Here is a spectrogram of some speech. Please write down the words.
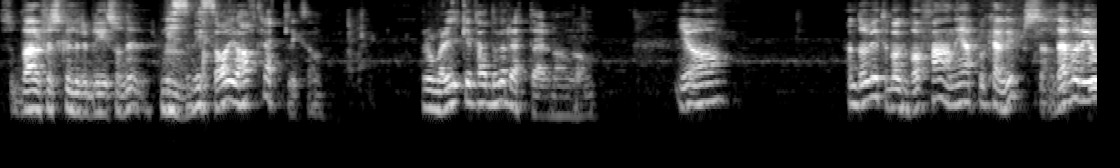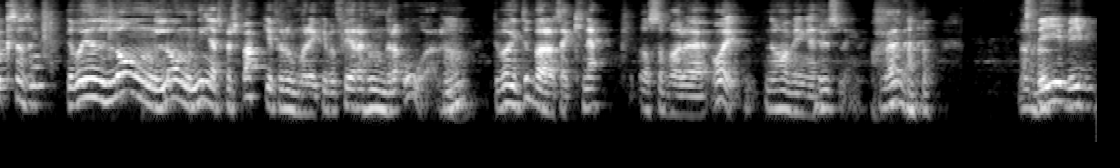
Så varför skulle det bli så nu? Vissa, vissa har ju haft rätt liksom. Romarriket hade väl rätt där någon gång. Ja. Men då är vi tillbaka, vad fan är apokalypsen? Där var det ju också det var ju en lång, lång nedförsbacke för romarriket på flera hundra år. Mm. Det var ju inte bara så här knäpp och så var det, oj, nu har vi inga hus längre. Nej, nej. Men Vi, vi,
